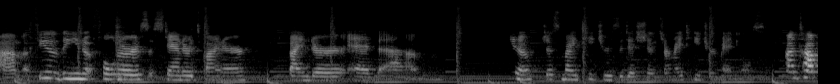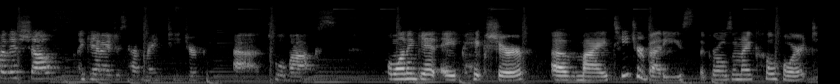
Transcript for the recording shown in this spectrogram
um, a few of the unit folders, a standards binder, binder, and um, you know, just my teacher's editions or my teacher manuals. On top of this shelf, again, I just have my teacher uh, toolbox. I want to get a picture of my teacher buddies, the girls in my cohort,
